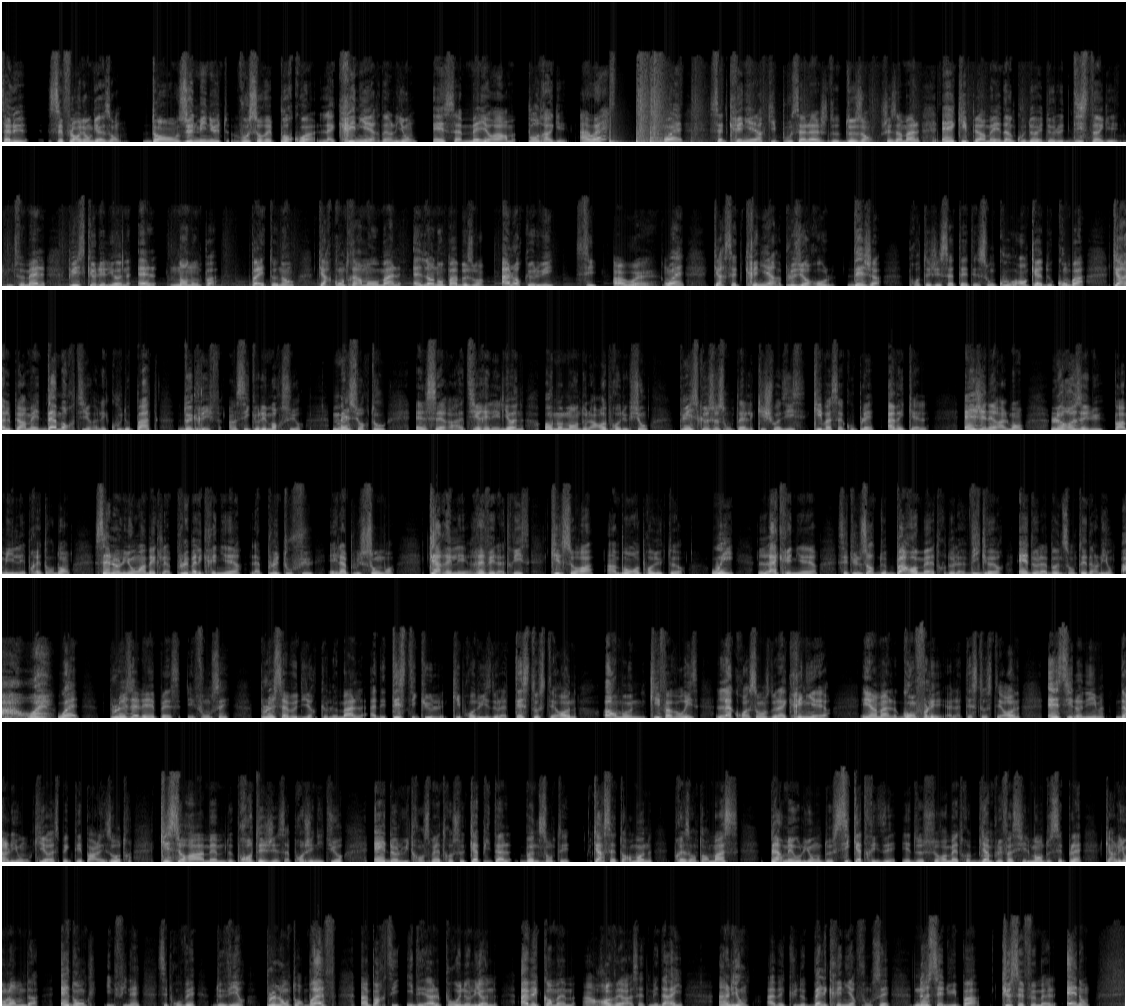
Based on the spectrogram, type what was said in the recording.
Salut, c'est Florian Gazan. Dans une minute, vous saurez pourquoi la crinière d'un lion est sa meilleure arme pour draguer. Ah ouais? Ouais, cette crinière qui pousse à l'âge de 2 ans chez un mâle et qui permet d'un coup d'œil de le distinguer d'une femelle puisque les lionnes, elles, n'en ont pas. Pas étonnant, car contrairement aux mâles, elles n'en ont pas besoin. Alors que lui, si. Ah ouais Ouais, car cette crinière a plusieurs rôles. Déjà, protéger sa tête et son cou en cas de combat, car elle permet d'amortir les coups de patte, de griffes ainsi que les morsures. Mais surtout, elle sert à attirer les lionnes au moment de la reproduction, puisque ce sont elles qui choisissent qui va s'accoupler avec elles. Et généralement, l'heureux élu parmi les prétendants, c'est le lion avec la plus belle crinière, la plus touffue et la plus sombre, car elle est révélatrice qu'il sera un bon reproducteur. Oui, la crinière, c'est une sorte de baromètre de la vigueur et de la bonne santé d'un lion. Ah ouais? Ouais, plus elle est épaisse et foncée, plus ça veut dire que le mâle a des testicules qui produisent de la testostérone, hormone qui favorise la croissance de la crinière. Et un mâle gonflé à la testostérone est synonyme d'un lion qui est respecté par les autres, qui sera à même de protéger sa progéniture et de lui transmettre ce capital bonne santé. Car cette hormone, présente en masse, permet au lion de cicatriser et de se remettre bien plus facilement de ses plaies qu'un lion lambda. Et donc, in fine, c'est prouvé de vivre plus longtemps. Bref, un parti idéal pour une lionne, avec quand même un revers à cette médaille. Un lion avec une belle crinière foncée ne séduit pas que ses femelles. Et non,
